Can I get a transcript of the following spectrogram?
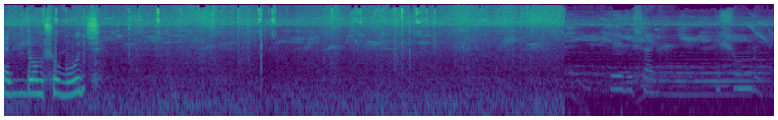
একদম সবুজ। এই যে শাক, কি সুন্দর।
